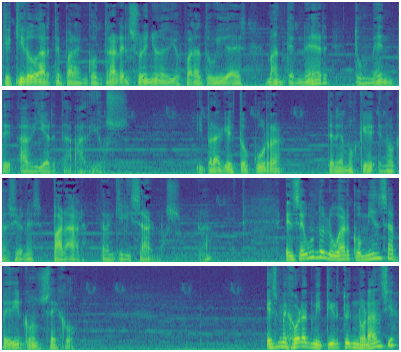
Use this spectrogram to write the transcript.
que quiero darte para encontrar el sueño de Dios para tu vida es mantener tu mente abierta a Dios. Y para que esto ocurra, tenemos que en ocasiones parar, tranquilizarnos. En segundo lugar, comienza a pedir consejo. ¿Es mejor admitir tu ignorancia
